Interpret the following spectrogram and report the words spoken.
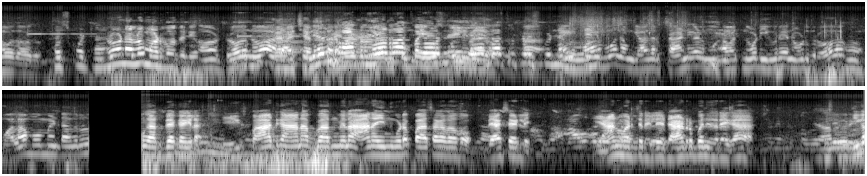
ಹೌದೌದು. ಡ್ರೋನ್ ಅಲ್ಲೂ. ಮಾಡ್ಬೋದು ನೀವು. ಡ್ರೋನು ನಮ್ಗೆ ಯಾವ್ದಾದ್ರು ಪ್ರಾಣಿಗಳು ಅವತ್ತು ನೋಡಿ ಇವರೇ ನೋಡಿದ್ರು. ಮೊಲ ಮೂವ್ಮೆಂಟ್ ಆದ್ರೂ ನಮ್ಗೆ ಅದ್ ಬೇಕಾಗಿಲ್ಲ. ಈಗ ಸ್ಪಾಟ್ಗೆ ಆನ ಬಂದ್ಮೇಲೆ ಆನ ಹಿಂದ್ ಕೂಡ ಪಾಸ್ ಆಗದ ಅದು ಬ್ಯಾಕ್ ಸೈಡ್ಲಿ ಏನ್ ಮಾಡ್ತೀರಿ ಇಲ್ಲಿ? ಡಾಕ್ಟರ್ ಬಂದಿದ್ರ ಈಗ? ಈಗ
